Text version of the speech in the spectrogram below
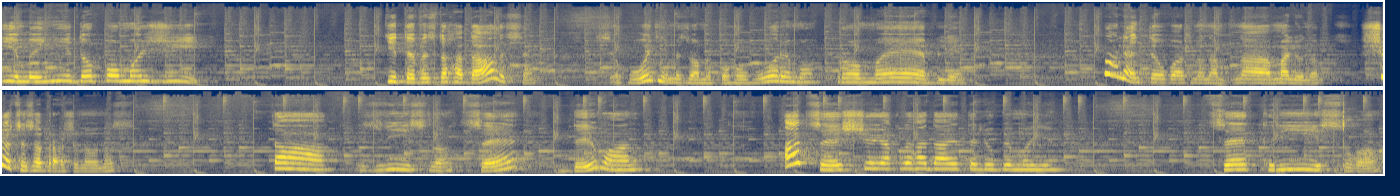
і мені допоможіть. Діти, ви здогадалися? Сьогодні ми з вами поговоримо про меблі. Погляньте уважно на, на малюнок. Що це зображено у нас? Так, звісно, це диван. А це що, як ви гадаєте, любі мої? Це крісло.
